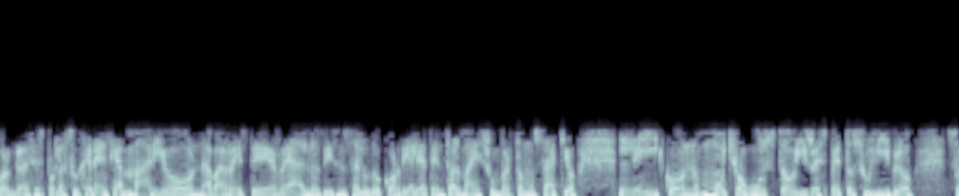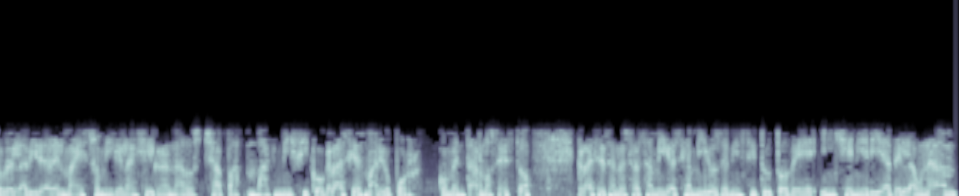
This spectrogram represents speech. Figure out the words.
por, gracias por la sugerencia. Mario Navarrete Real nos dice un saludo cordial y atento al maestro Humberto Musaquio. Leí con mucho gusto y respeto su libro sobre la vida del maestro Miguel Ángel Granados Chapa. Magnífico. Gracias, Mario, por comentarnos esto. Gracias a nuestras amigas y amigos del Instituto de Ingeniería de la UNAM,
